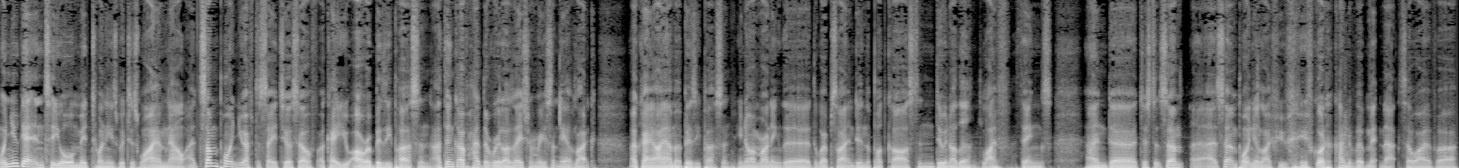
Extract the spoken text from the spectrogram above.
When you get into your mid twenties, which is what I am now, at some point you have to say to yourself, okay, you are a busy person. I think I've had the realization recently of like, okay, I am a busy person. You know, I'm running the the website and doing the podcast and doing other life things and uh, just at some at a certain point in your life, you've you've got to kind of admit that. So I've uh,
